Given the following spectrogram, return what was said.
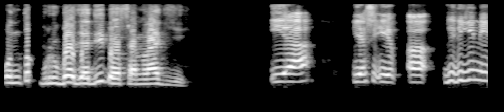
untuk berubah jadi dosen lagi. iya iya sih. Eh, jadi gini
